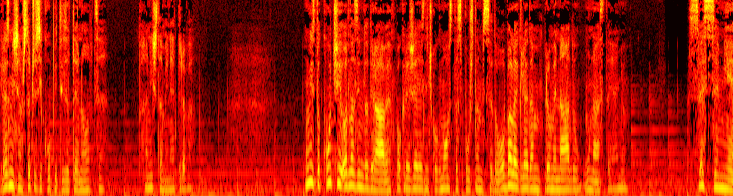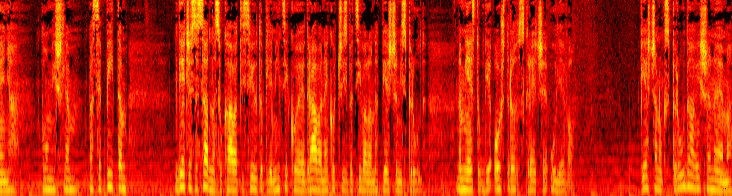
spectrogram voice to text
I razmišljam što ću si kupiti za te novce. Pa ništa mi ne treba. Umjesto kući odlazim do Drave, pokraj željezničkog mosta spuštam se do obale, gledam promenadu u nastajanju. Sve se mijenja, pomišljam, pa se pitam gdje će se sad nasukavati svi utopljenici koje je Drava nekoć izbacivala na pješčani sprud, na mjestu gdje oštro skreće uljevo. Pješčanog spruda više nema,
